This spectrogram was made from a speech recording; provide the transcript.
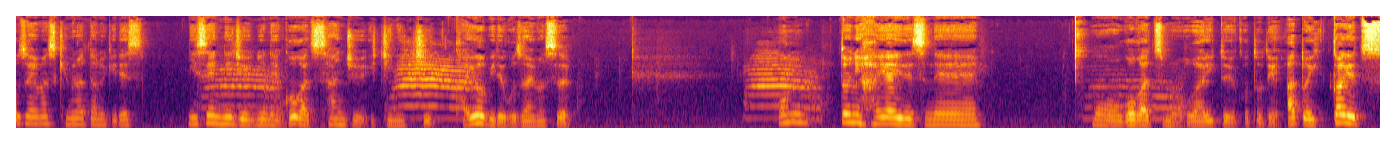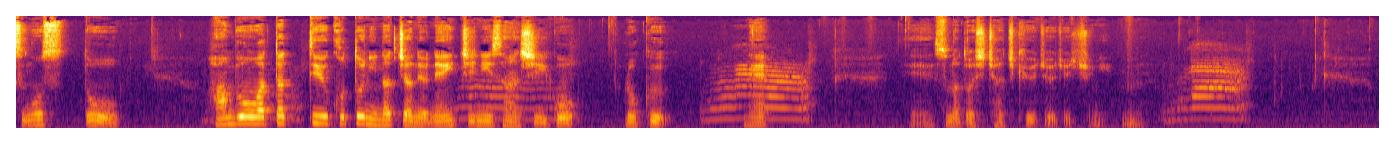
ございます。木村たぬきです。2022年5月31日火曜日でございます。本当に早いですね。もう5月も終わりということで、あと1ヶ月過ごすと、半分終わったっていうことになっちゃうんだよね。1、2、3、4、5、6。ね。えーその後は7、8、9、10、11、12。うん。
